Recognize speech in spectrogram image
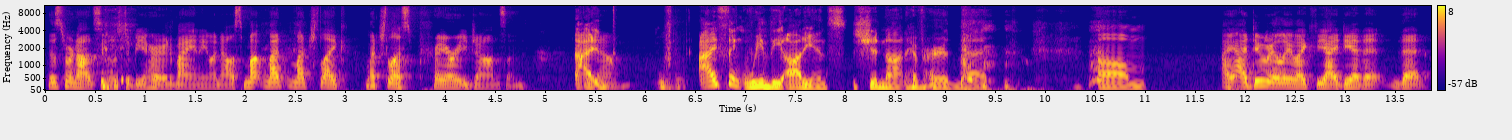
Those were not supposed to be heard by anyone else. Much, much, much like much less Prairie Johnson. i know? I think we the audience should not have heard that um I, I do really like the idea that that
